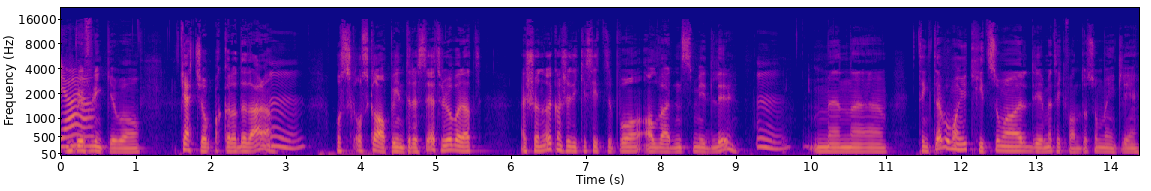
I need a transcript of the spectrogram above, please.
Ja, blir flinkere på å catche opp akkurat det der. mm. Og, og, skape interesse. Jeg tror bare at Jeg skjønner at kanskje de ikke sitter på all verdens midler, Mm. men eh, tenk deg hvor mange kids som har driver med taekwondo som egentlig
